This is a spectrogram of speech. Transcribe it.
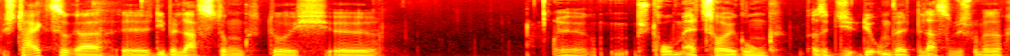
steigt sogar äh, die Belastung durch äh, Stromerzeugung, also die, die Umweltbelastung durch Stromerzeugung.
